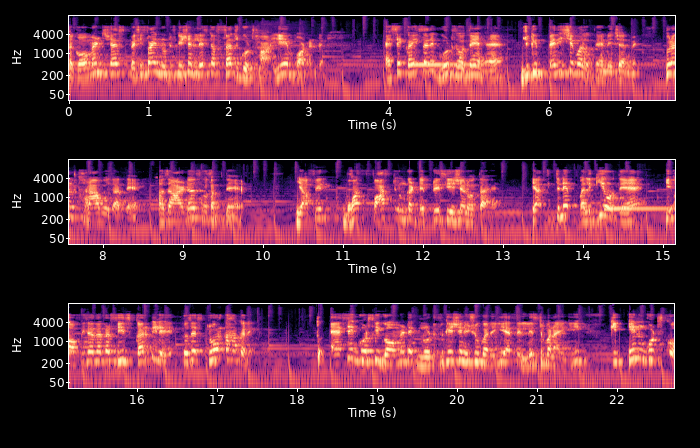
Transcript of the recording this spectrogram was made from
The government shall specify notification list of such goods. हाँ ये इंपॉर्टेंट है ऐसे कई सारे गुड्स होते हैं जो कि पेरिशेबल होते हैं नेचर में तुरंत खराब हो जाते हैं हजार्डस हो सकते हैं, या फिर बहुत फास्ट उनका डिप्रिसिएशन होता है, या इतने बल्कि होते हैं कि ऑफिसर अगर सीज कर भी ले तो उसे स्टोर कहाँ करें तो ऐसे गुड्स की गवर्नमेंट एक नोटिफिकेशन इशू करेगी, ऐसे लिस्ट बनाएगी कि इन गुड्स को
